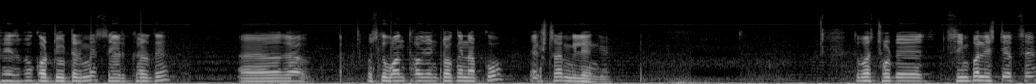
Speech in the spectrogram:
फेसबुक और ट्विटर में शेयर कर दें। उसके वन थाउज़ेंड टोकन आपको एक्स्ट्रा मिलेंगे। तो बस छोटे सिंपल स्टेप्स है।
